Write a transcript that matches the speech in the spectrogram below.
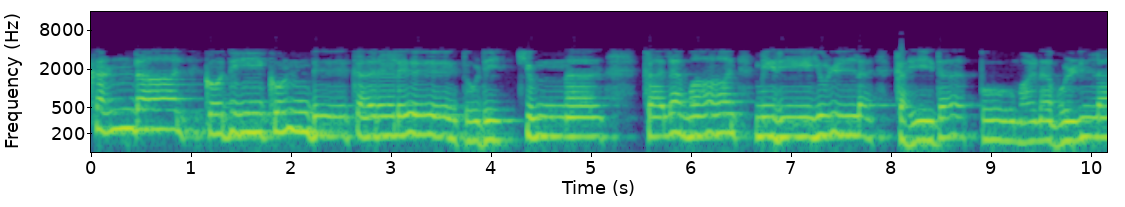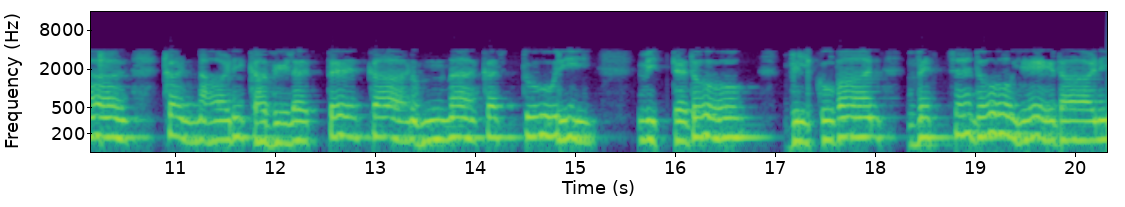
കണ്ടാൽ കൊതി കൊണ്ട് കരൾ തുടിക്കുന്ന കലമാൻ മിഴിയുള്ള കൈതപ്പൂ മണമുള്ള കണ്ണാടി കവിളത്ത് കാണുന്ന കസ്തൂരി വിറ്റതോ വിൽക്കുവാൻ വെച്ചതോ ഏതാണി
